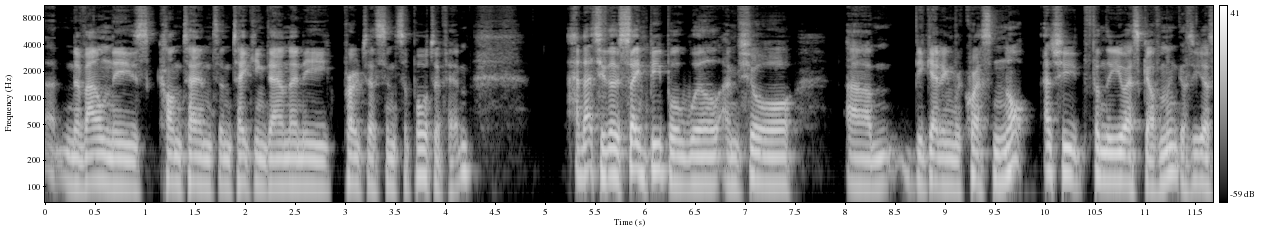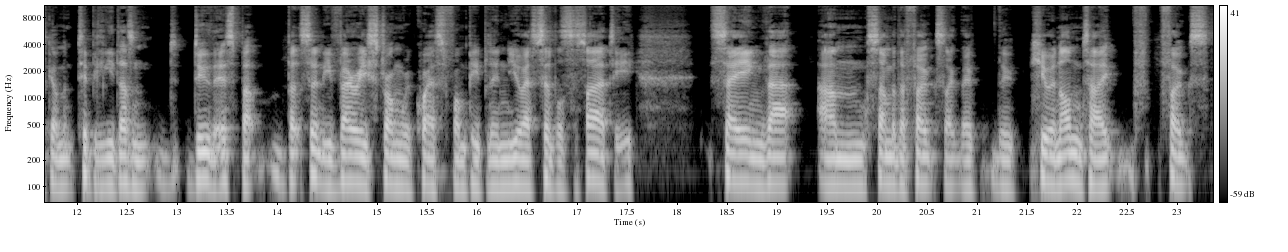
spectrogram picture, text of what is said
uh, Navalny's content and taking down any protests in support of him. And actually, those same people will, I'm sure, um, be getting requests not actually from the U.S. government because the U.S. government typically doesn't d- do this, but but certainly very strong requests from people in U.S. civil society saying that um, some of the folks, like the the QAnon type f- folks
